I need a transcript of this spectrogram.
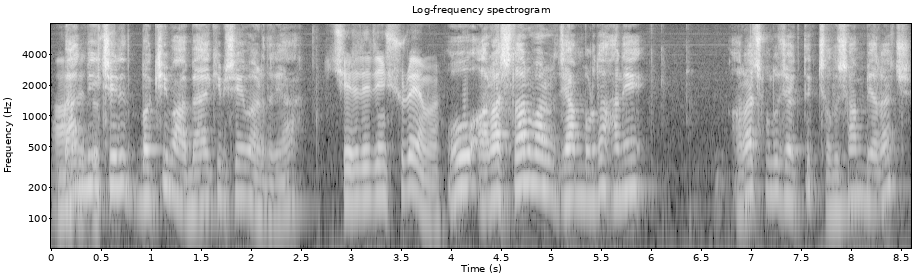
Abi ben bir dur. içeri bakayım abi belki bir şey vardır ya. İçeri dediğin şuraya mı? O araçlar var Cem burada hani araç bulacaktık çalışan bir araç.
